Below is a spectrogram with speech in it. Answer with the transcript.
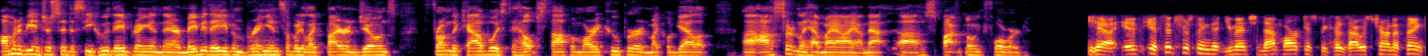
I'm going to be interested to see who they bring in there. Maybe they even bring in somebody like Byron Jones from the Cowboys to help stop Amari Cooper and Michael Gallup. Uh, I'll certainly have my eye on that uh, spot going forward. Yeah, it, it's interesting that you mentioned that, Marcus, because I was trying to think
